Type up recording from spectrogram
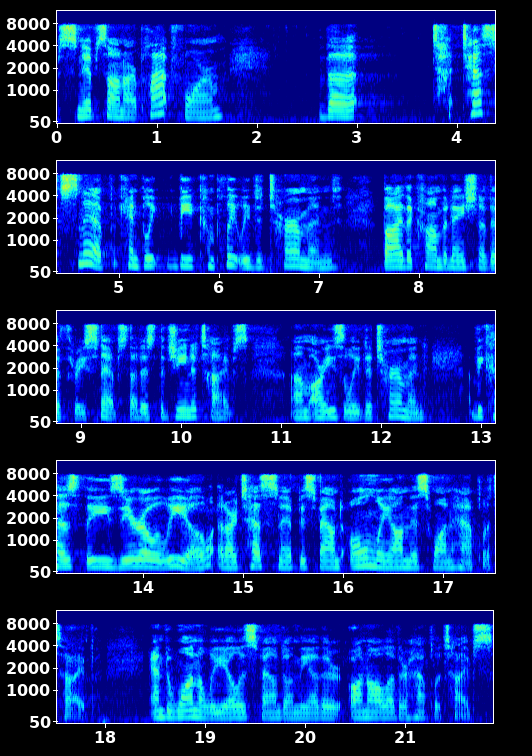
SNPs on our platform, the test SNP can be completely determined by the combination of the three SNPs. That is, the genotypes um, are easily determined because the zero allele at our test SNP is found only on this one haplotype, and the one allele is found on the other on all other haplotypes.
